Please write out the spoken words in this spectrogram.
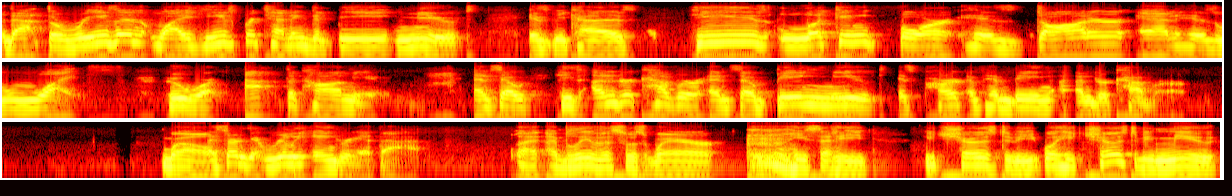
that the reason why he's pretending to be mute is because he's looking for his daughter and his wife who were at the commune. And so he's undercover, and so being mute is part of him being undercover. Well, I started to get really angry at that. I, I believe this was where he said he he chose to be well he chose to be mute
